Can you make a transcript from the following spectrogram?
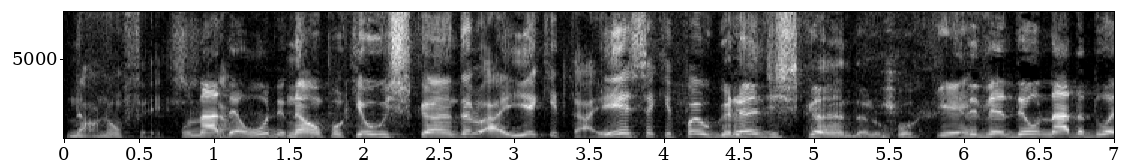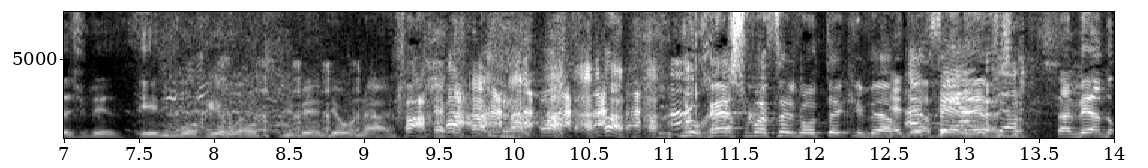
Não, não fez. O nada Não. é único? Não, porque o escândalo, aí é que tá. Esse é que foi o grande escândalo, porque Ele vendeu nada duas vezes. ele morreu antes de vender o nada. e o resto vocês vão ter que ver a É diferente. Tá vendo?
